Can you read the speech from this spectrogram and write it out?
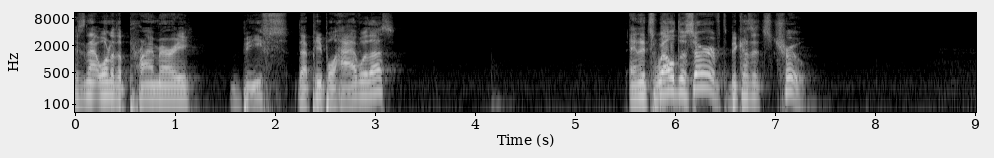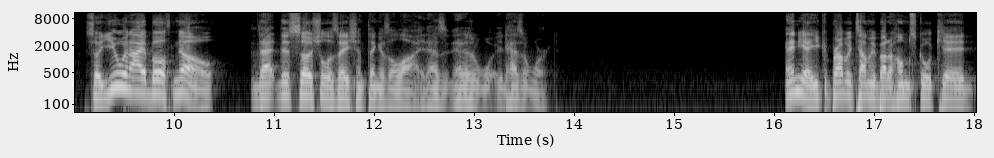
Isn't that one of the primary beefs that people have with us? And it's well deserved because it's true. So you and I both know that this socialization thing is a lie. It hasn't it hasn't, it hasn't worked. And yeah, you could probably tell me about a homeschool kid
